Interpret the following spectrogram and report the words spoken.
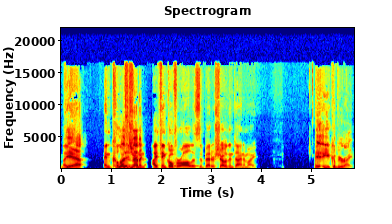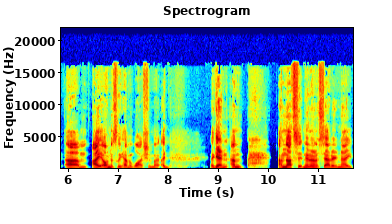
Like, yeah, And Collision, I think overall is the better show than Dynamite. You could be right. Um, I honestly haven't watched them. I, again, I'm I'm not sitting in on a Saturday night.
